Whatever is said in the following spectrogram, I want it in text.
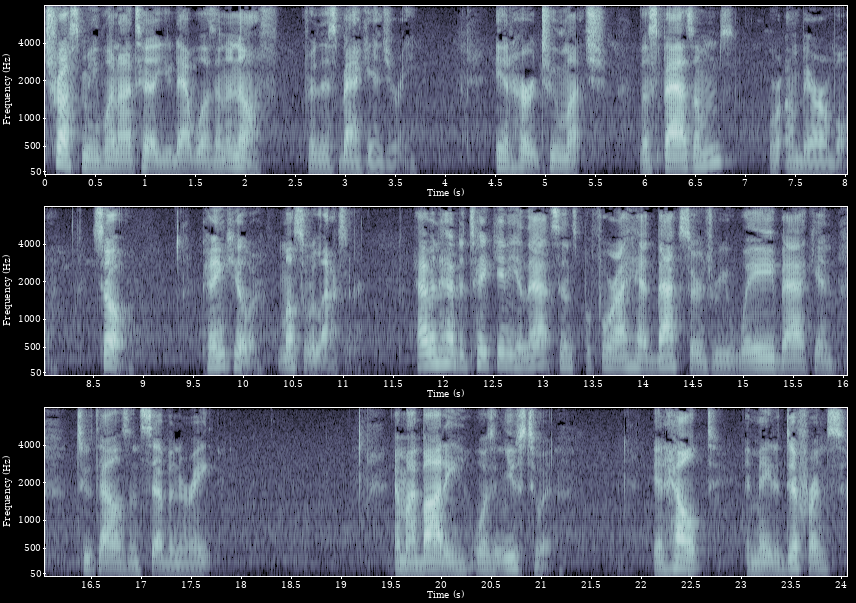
Trust me when I tell you that wasn't enough for this back injury. It hurt too much. The spasms were unbearable. So, painkiller, muscle relaxer. Haven't had to take any of that since before I had back surgery way back in 2007 or 8. And my body wasn't used to it. It helped, it made a difference.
